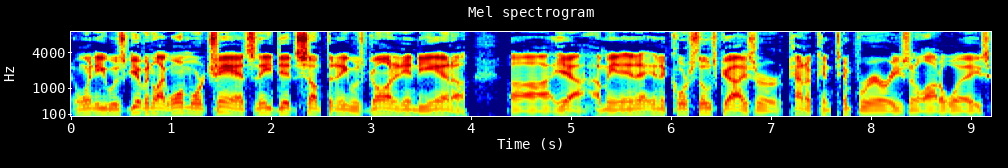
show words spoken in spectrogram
when he was given like one more chance and he did something and he was gone in Indiana. Uh, yeah, I mean, and, and, of course those guys are kind of contemporaries in a lot of ways.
